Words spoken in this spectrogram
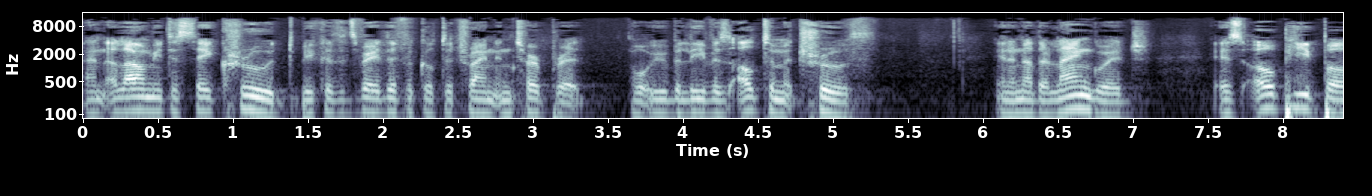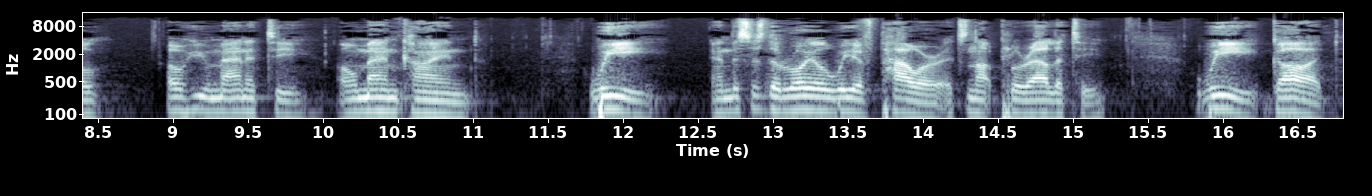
and allow me to say crude because it's very difficult to try and interpret what we believe is ultimate truth in another language is, O people, O humanity, O mankind, we, and this is the royal we of power, it's not plurality, we, God,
